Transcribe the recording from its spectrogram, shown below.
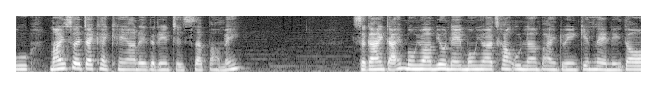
ဦးမိုင်းဆွဲတိုက်ခိုက်ခံရတဲ့တဲ့တင်တင်ဆက်ပါမယ်။ စကိုင်းတိုင်းမုံရွာမြို့နယ်မုံရွာချောင်းဦးလမ်းပိုင်းတွင်ကင်းလှည့်နေသော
